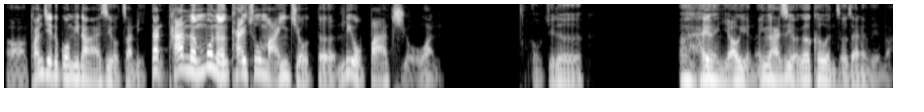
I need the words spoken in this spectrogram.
啊，团结的国民党还是有战力，但他能不能开出马英九的六八九万？我觉得，哎，还有很遥远的，因为还是有一个柯文哲在那边嘛。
